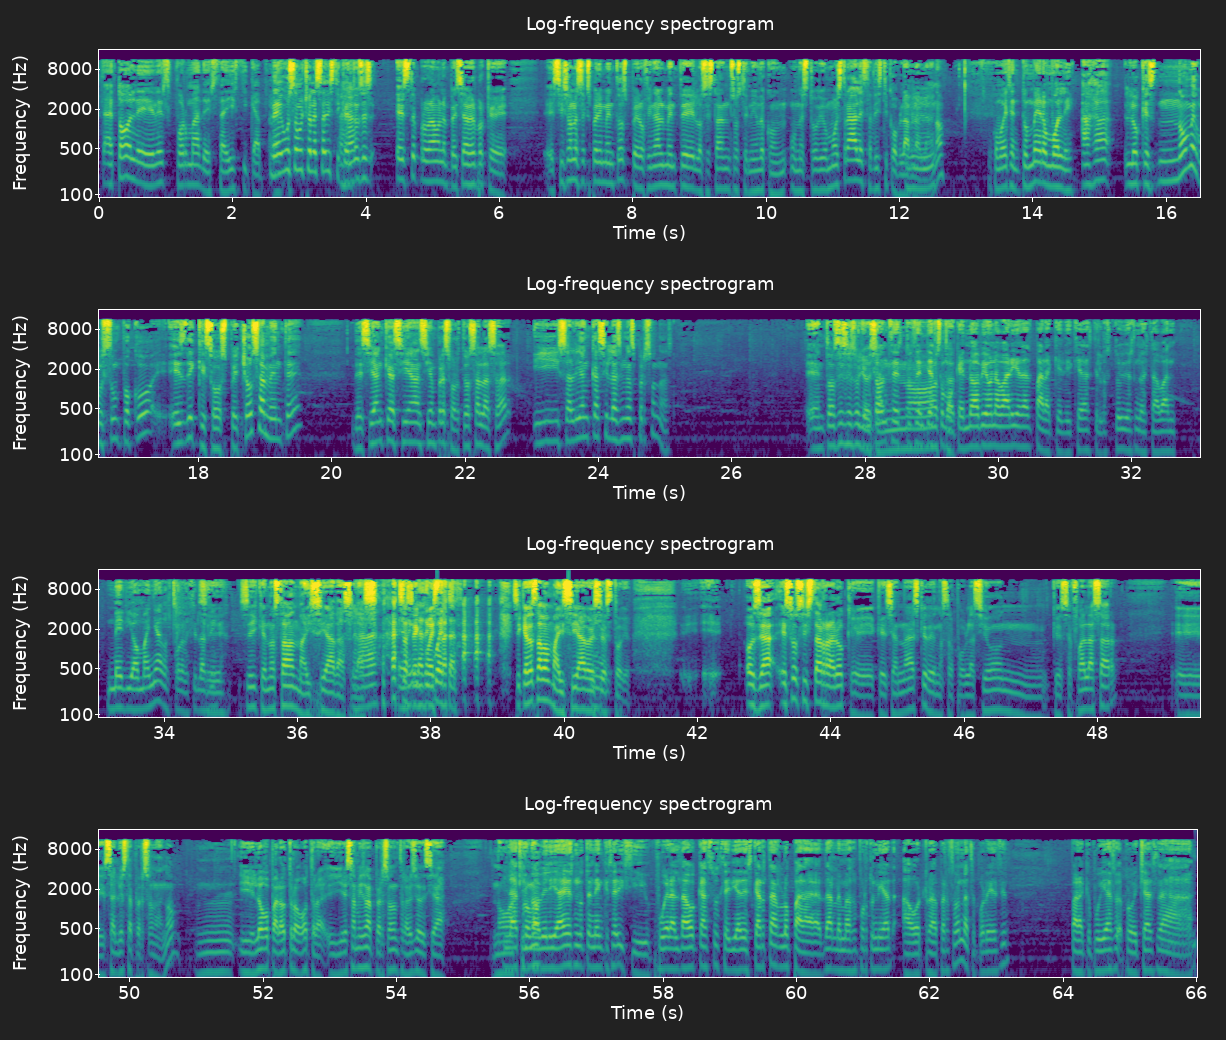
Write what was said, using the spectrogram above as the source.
A todo le ves forma de estadística. Me gusta mucho la estadística, Ajá. entonces este programa lo empecé a ver porque eh, sí son los experimentos, pero finalmente los están sosteniendo con un estudio muestral, estadístico, bla, bla, bla. ¿no? Como dicen, tu mero mole. Ajá, lo que no me gustó un poco es de que sospechosamente decían que hacían siempre sorteos al azar y salían casi las mismas personas. Entonces eso yo decía, Entonces tú "No, sentías como que no había una variedad para que dijeras que los estudios no estaban medio amañados, por decirlo Sí, así. sí, que no estaban maiciadas las, Ajá, esas las encuestas. encuestas. sí, que no estaba maiciado ese Mm. estudio. Eh, o sea, eso sí está raro que, que decían, nada, es que de nuestra población que se fue al azar, eh, salió esta persona, ¿no? Mm, y luego para otro, otra. Y esa misma persona otra vez yo decía, no, Las aquí no. probabilidades no. tendrían que ser y si fuera el dado caso sería descartarlo para darle más oportunidad a otra persona, se podría decir, para que pudieras aprovechar esa...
